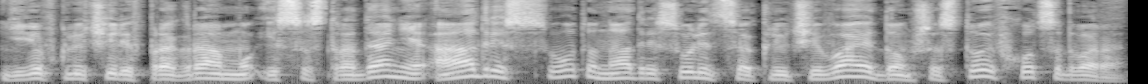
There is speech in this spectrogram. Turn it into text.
ее включили в программу из сострадания, а адрес, вот он адрес, улица Ключевая, дом 6, вход со двора.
